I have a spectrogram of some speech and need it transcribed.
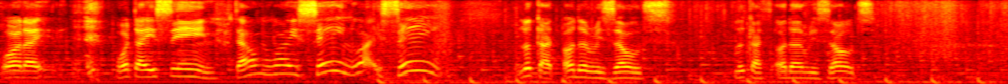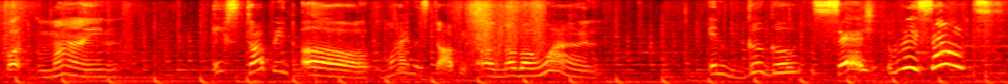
What i what are you saying tell me what are you saying what are you saying look at other results. Look at other results. But mine is stopping oh mine is stopping oh number one in google search results.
